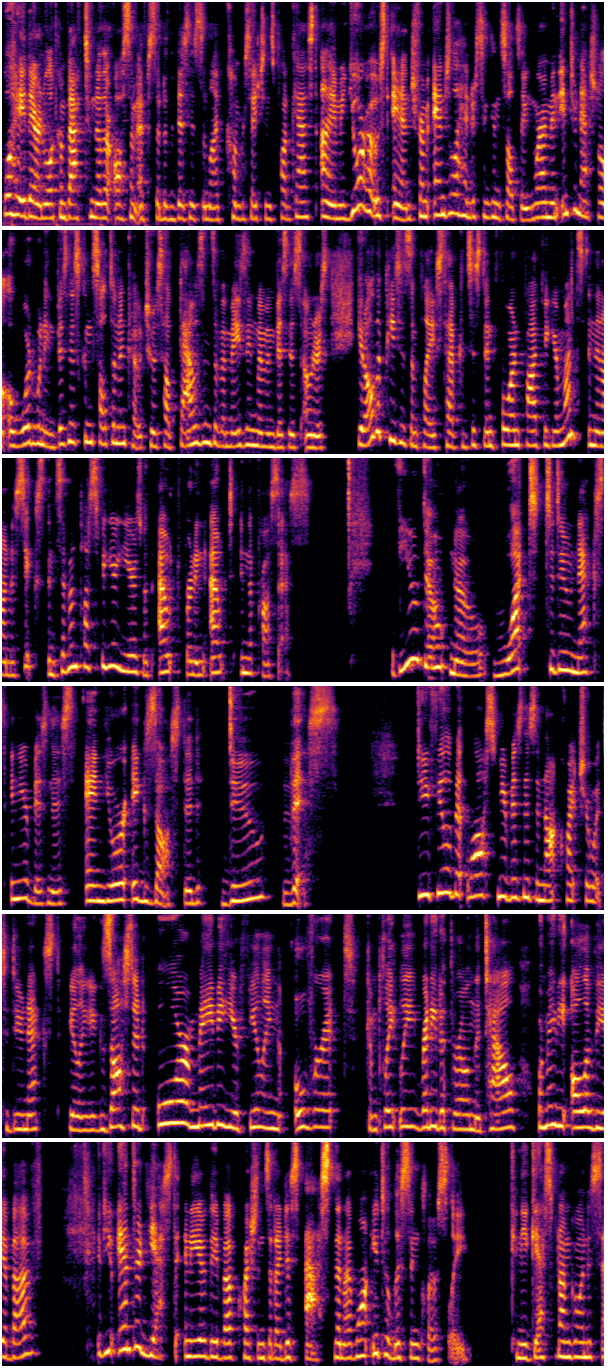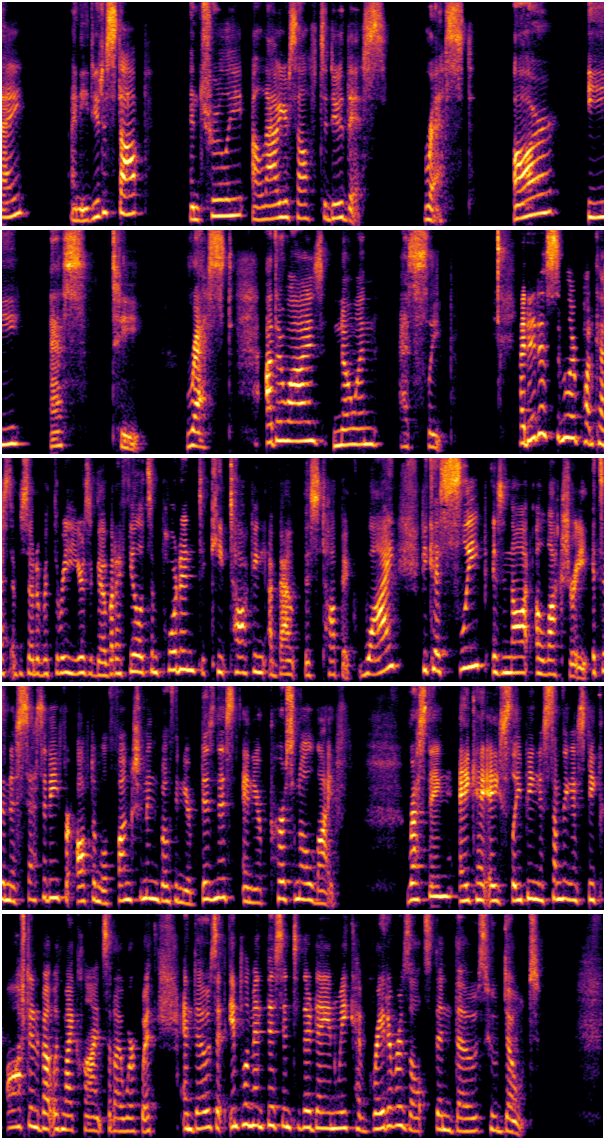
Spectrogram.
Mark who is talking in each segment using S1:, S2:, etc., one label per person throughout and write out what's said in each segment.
S1: Well, hey there, and welcome back to another awesome episode of the Business and Life Conversations podcast. I am your host, Ange, from Angela Henderson Consulting, where I'm an international award winning business consultant and coach who has helped thousands of amazing women business owners get all the pieces in place to have consistent four and five figure months and then on to six and seven plus figure years without burning out in the process. If you don't know what to do next in your business and you're exhausted, do this. Do you feel a bit lost in your business and not quite sure what to do next? Feeling exhausted, or maybe you're feeling over it completely, ready to throw in the towel, or maybe all of the above? If you answered yes to any of the above questions that I just asked, then I want you to listen closely. Can you guess what I'm going to say? I need you to stop and truly allow yourself to do this rest. R E S T. Rest. Otherwise known as sleep. I did a similar podcast episode over three years ago, but I feel it's important to keep talking about this topic. Why? Because sleep is not a luxury, it's a necessity for optimal functioning both in your business and your personal life. Resting, AKA sleeping, is something I speak often about with my clients that I work with. And those that implement this into their day and week have greater results than those who don't.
